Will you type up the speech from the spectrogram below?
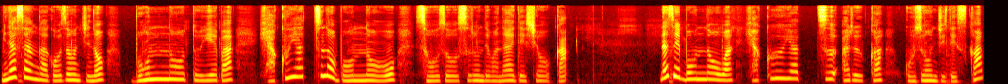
皆さんがご存知の煩悩といえば108つの煩悩を想像するんではないでしょうか。なぜ煩悩は108つあるかご存知ですか、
